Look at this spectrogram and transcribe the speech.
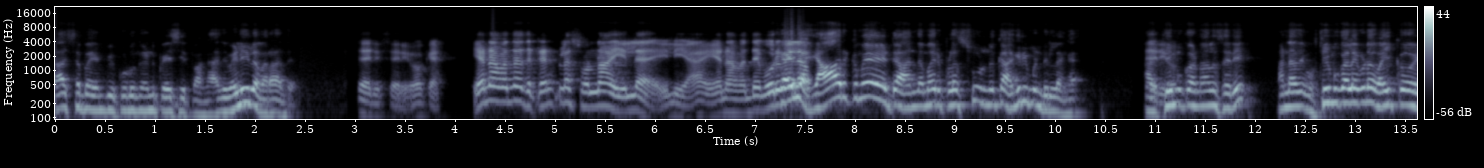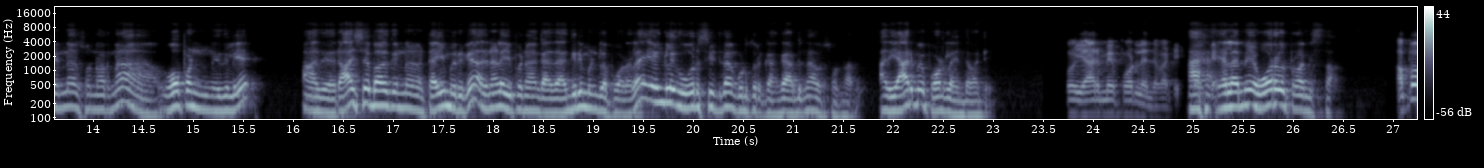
ராஜ்யசபா எம்பி கொடுங்கன்னு பேசியிருப்பாங்க. அது வெளியில வராது. சரி சரி. ஓகே. ஏன்னா வந்து அது டென் பிளஸ் ஒன்னா இல்ல இல்லையா? ஏன்னா வந்து ஒருவேளை யாருக்குமே அந்த மாதிரி பிளஸ் ஒன்னுக்கு அக்ரிமெண்ட் இல்லைங்க. திமுகனாலும் சரி அண்ணா திமுகல கூட வைகோ என்ன சொன்னார்னா ஓபன் இதுலயே அது ராஜ்யசபாவுக்கு இன்னும் டைம் இருக்கு. அதனால இப்ப நாங்க அது அக்ரிமெண்ட்ல போடல. எங்களுக்கு ஒரு சீட் தான் கொடுத்துருக்காங்க அப்படின்னு தான் அவர் சொன்னார். அது யாருமே போடல இந்த வாட்டி. ஓ, யாருமே போடல இந்த வாட்டி. எல்லாமே ஓரல் ப்ராமிஸ் தான். அப்போ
